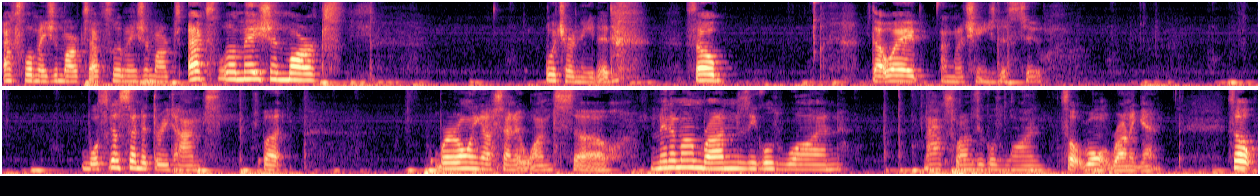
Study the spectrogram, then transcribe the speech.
exclamation marks, exclamation marks, exclamation marks, which are needed. So that way, I'm gonna change this too. Well, it's gonna send it three times, but we're only gonna send it once. So minimum runs equals one, max runs equals one, so it won't run again. So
